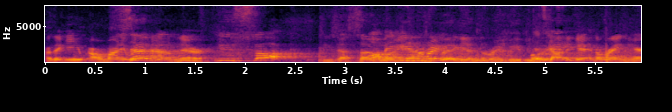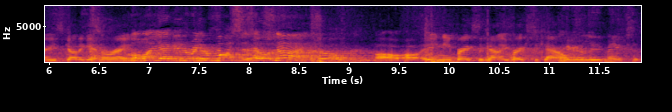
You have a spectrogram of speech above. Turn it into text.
I think he, Armani would have had him there. You suck. He's at seven on, right now. the He ring. better get in the ring, but he He's probably got to get in the ring here. He's got to get in the ring. Come Uh on, get in the ring. Finish this, yo. Nine. oh, oh, and he breaks the count. He breaks the count. barely makes it.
